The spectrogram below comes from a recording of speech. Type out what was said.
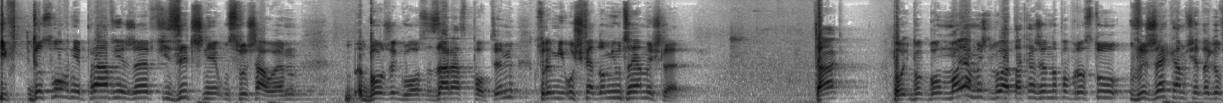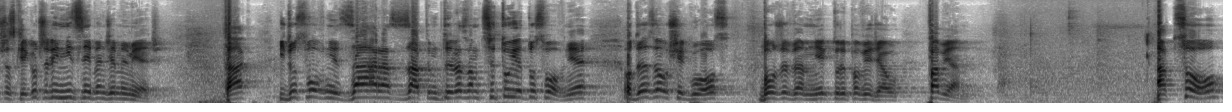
I dosłownie prawie, że fizycznie usłyszałem Boży głos zaraz po tym, który mi uświadomił, co ja myślę. Tak? Bo, bo, bo, moja myśl była taka, że no po prostu wyrzekam się tego wszystkiego, czyli nic nie będziemy mieć. Tak? I dosłownie zaraz za tym, teraz wam cytuję dosłownie, odezwał się głos Boży we mnie, który powiedział: Fabian, a co,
